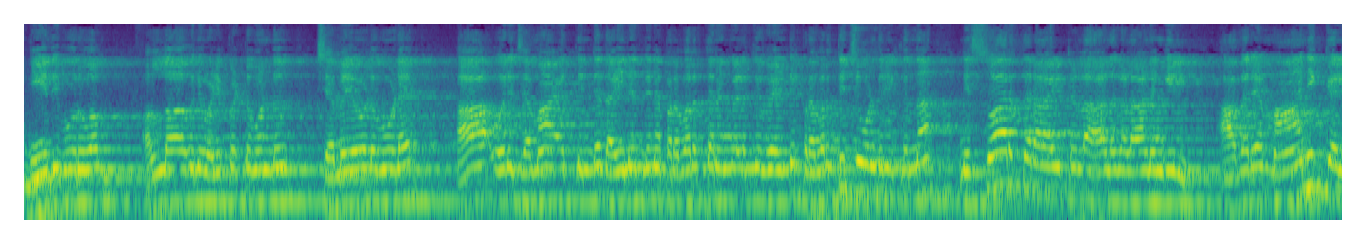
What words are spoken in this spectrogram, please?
നീതിപൂർവം അള്ളാഹുവിന് വഴിപ്പെട്ടുകൊണ്ട് ക്ഷമയോടുകൂടെ ആ ഒരു ജമാഅത്തിന്റെ ദൈനംദിന പ്രവർത്തനങ്ങൾക്ക് വേണ്ടി പ്രവർത്തിച്ചു കൊണ്ടിരിക്കുന്ന നിസ്വാർത്ഥരായിട്ടുള്ള ആളുകളാണെങ്കിൽ അവരെ മാനിക്കൽ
